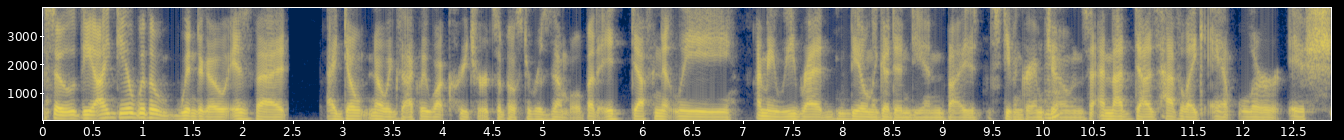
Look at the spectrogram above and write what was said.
So the idea with a Wendigo is that I don't know exactly what creature it's supposed to resemble, but it definitely. I mean, we read The Only Good Indian by Stephen Graham Mhm. Jones, and that does have like antler ish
